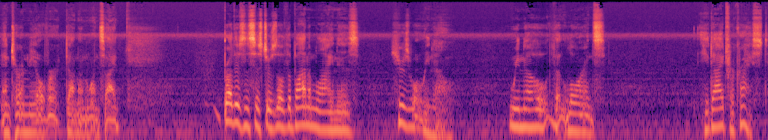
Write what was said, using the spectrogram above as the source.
and turn me over, down on one side. Brothers and sisters, though, the bottom line is, here's what we know. We know that Lawrence he died for Christ.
